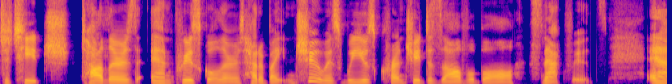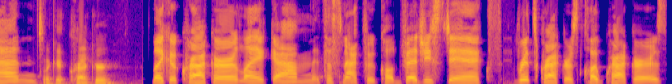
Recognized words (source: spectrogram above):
to teach toddlers and preschoolers how to bite and chew is we use crunchy dissolvable snack foods. And like a cracker? Like a cracker, like um, it's a snack food called veggie sticks, Ritz crackers, club crackers.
